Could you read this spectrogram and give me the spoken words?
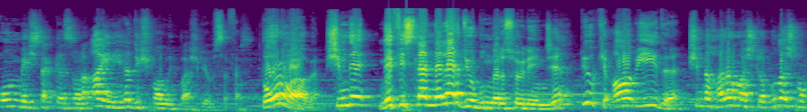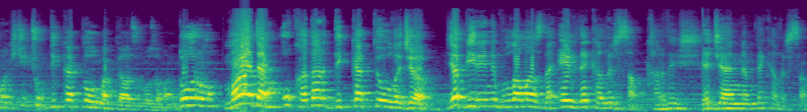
15 dakika sonra aynıyla düşmanlık başlıyor bu sefer. Doğru mu abi? Şimdi nefisler neler diyor bunları söyleyince? Diyor ki abi iyi de şimdi haram aşka bulaşmamak için çok dikkatli olmak lazım o zaman. Doğru mu? Madem o kadar dikkatli olacağım ya birini bulamaz da evde kalırsam kardeş ya cehennemde kalırsam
